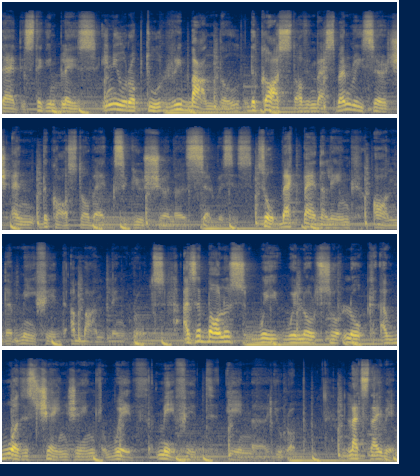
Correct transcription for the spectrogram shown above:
that is taking place in Europe to rebundle the cost of investment research and the cost of execution services. So backpedaling on the MIFID unbundling rules. As a bonus, we will also look at what is changing with MIFID in uh, Europe let's dive in.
